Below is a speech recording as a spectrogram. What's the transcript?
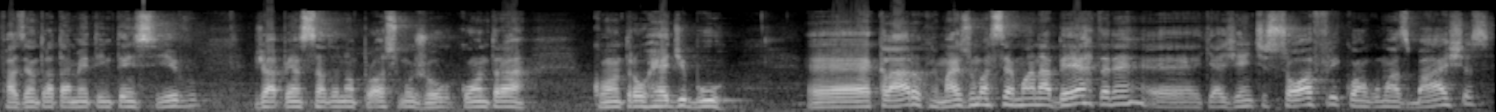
fazendo tratamento intensivo, já pensando no próximo jogo contra, contra o Red Bull. É claro, mais uma semana aberta, né? É, que a gente sofre com algumas baixas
